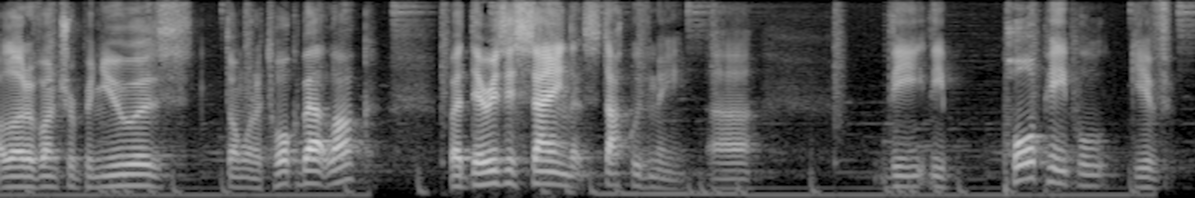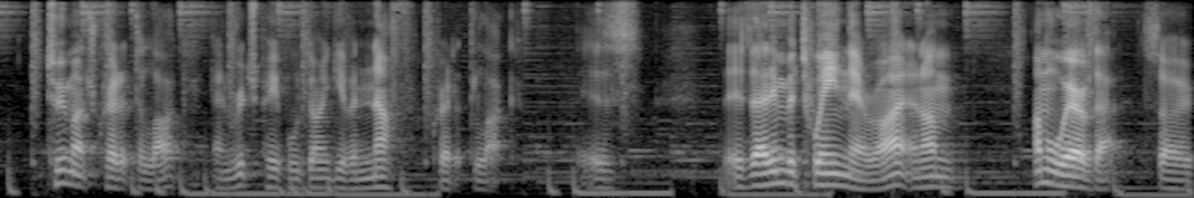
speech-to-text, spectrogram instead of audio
a lot of entrepreneurs don't want to talk about luck, but there is this saying that stuck with me. Uh, the the poor people give too much credit to luck, and rich people don't give enough credit to luck. There's there's that in between there, right? And I'm I'm aware of that. So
